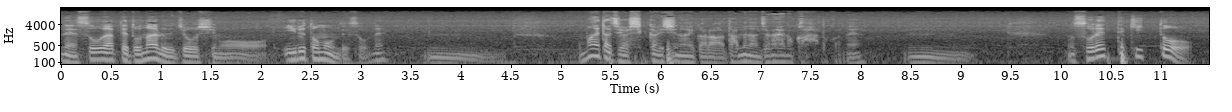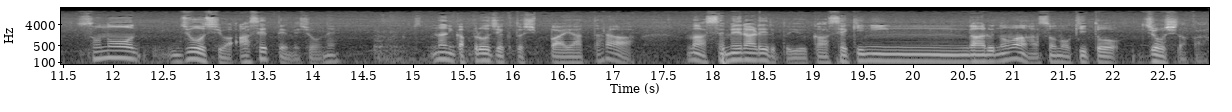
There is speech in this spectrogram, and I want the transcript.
ねそうやって怒鳴る上司もいると思うんですよね。うん。お前たちがしっかりしないからダメなんじゃないのかとかね。うん。それってきっとその上司は焦ってんでしょうね。何かプロジェクト失敗あったらまあ責められるというか責任があるのはそのきっと上司だから、うん、っ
